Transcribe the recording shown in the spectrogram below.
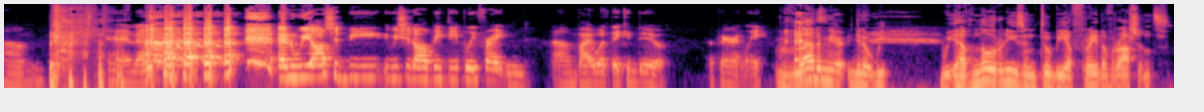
um, and uh, and we all should be we should all be deeply frightened um, by what they can do. Apparently, Vladimir, you know, we we have no reason to be afraid of Russians.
